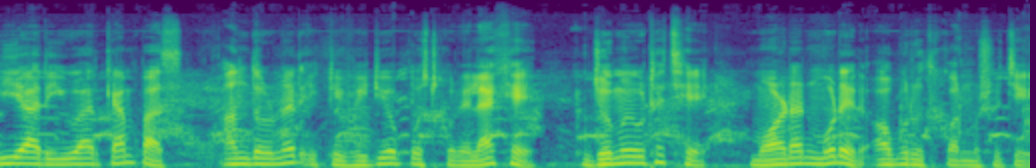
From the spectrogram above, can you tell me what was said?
BRUR campus আন্দোলনের একটি ভিডিও পোস্ট করে লেখে জমে উঠেছে মডার্ন মোড়ের অবরোধ কর্মসূচি।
